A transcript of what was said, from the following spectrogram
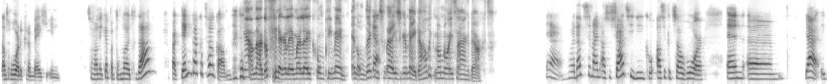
Dat hoorde ik er een beetje in. Zo van, ik heb het nog nooit gedaan. Maar ik denk dat ik het wel kan. Ja, nou, dat vind ik alleen maar een leuk compliment. En ontdekkingsreiziger, nee, daar had ik nog nooit aan gedacht. Ja, maar dat is mijn associatie die ik, als ik het zo hoor. En um, ja, ik,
